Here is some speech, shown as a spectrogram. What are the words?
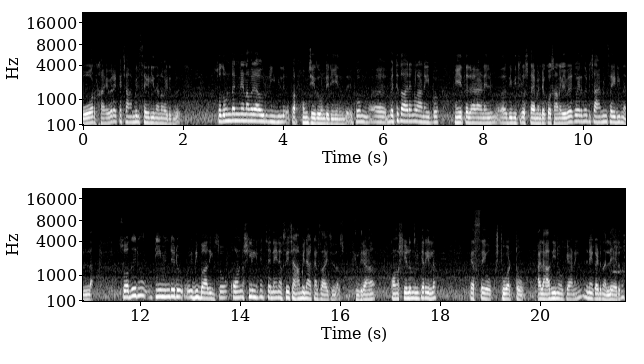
Borja ഇവരൊക്കെ ചാമ്പ്യൻ സൈഡിൽ നിന്നാണ് വരുന്നത്. സോ അതുകൊണ്ട് തന്നെയാണ് അവർ ആ ഒരു രീതിയിൽ പെർഫോം ചെയ്തുകൊണ്ടിരിക്കുന്നത്. ഇപ്പം മറ്റ് താരങ്ങളാണെങ്കിൽ ഇപ്പോൾ മേത്തലാണെങ്കിലും ദിമിത്രോസ് ഡയമൻഡോക്കോസ് ആണെങ്കിലും ഇവരൊക്കെ വരുന്ന ഒരു ചാമ്പ്യൻ സൈഡിൽ നിന്നല്ല സോ അതൊരു ടീമിന്റെ ഒരു ഇത് ബാധിക്കും. So corner Chennaiyin F C champion ആക്കാൻ സാധിച്ചില്ല. സോ എന്തിനാണ് കോർണർ എന്ന് എനിക്കറിയില്ല. എസ് ഐയോ സ്റ്റുവർട്ടോ അലാദീനോ ഒക്കെ ആണെങ്കിൽ ഇതിനെക്കാട്ടി നല്ലതായിരുന്നു.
